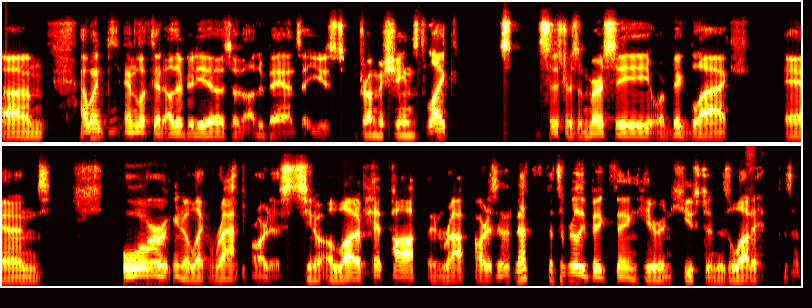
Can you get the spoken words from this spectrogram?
Um, I went and looked at other videos of other bands that used drum machines, like Sisters of Mercy or Big Black, and or you know like rap artists. You know, a lot of hip hop and rap artists, and that's that's a really big thing here in Houston. There's a lot of there's a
